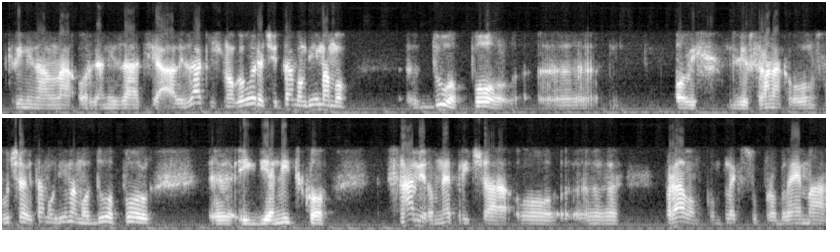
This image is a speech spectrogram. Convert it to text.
kriminalna organizacija. Ali zaključno govoreći tamo gdje imamo duopol e, ovih dvije stranaka u ovom slučaju, tamo gdje imamo duopol e, i gdje nitko s namjerom ne priča o e, pravom kompleksu problema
